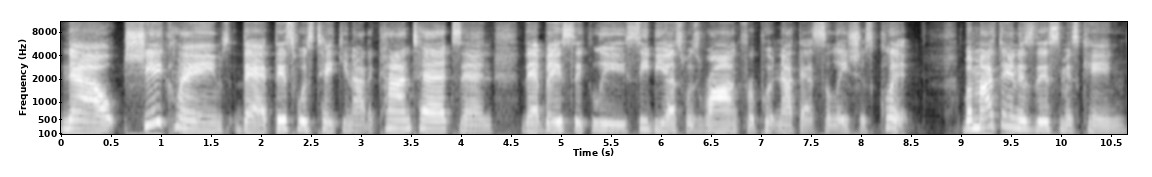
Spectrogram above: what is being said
Now, she claims that this was taken out of context and that basically CBS was wrong for putting out that salacious clip. But my thing is this, Miss King,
